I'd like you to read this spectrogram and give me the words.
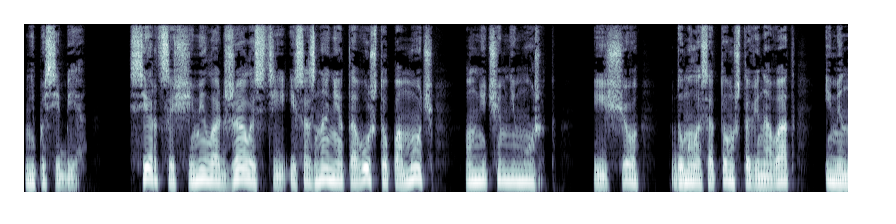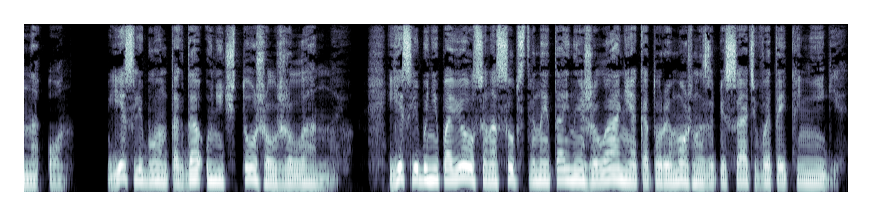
не по себе. Сердце щемило от жалости и сознания того, что помочь он ничем не может. И еще думалось о том, что виноват именно он. Если бы он тогда уничтожил желанную, если бы не повелся на собственные тайные желания, которые можно записать в этой книге.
